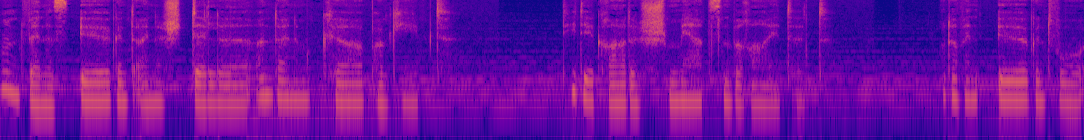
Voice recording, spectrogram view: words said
Und wenn es irgendeine Stelle an deinem Körper gibt, die dir gerade Schmerzen bereitet oder wenn irgendwo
